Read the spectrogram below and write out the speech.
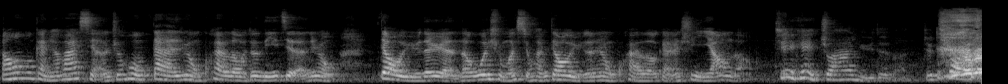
然后我感觉挖蚬了之后带来的这种快乐，我就理解了那种钓鱼的人呢为什么喜欢钓鱼的那种快乐，感觉是一样的。其实你可以抓鱼，对吧？就跳到河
